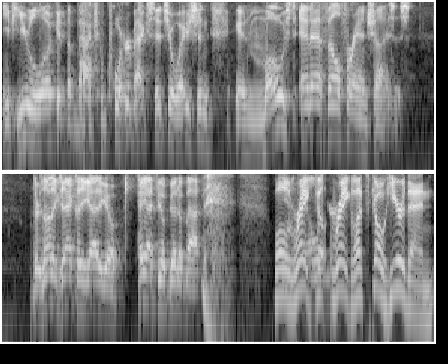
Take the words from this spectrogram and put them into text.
if you look at the backup quarterback situation in most NFL franchises, there's not exactly a guy to go, hey, I feel good about it. Well, You Rake, know, Rake, let's go here then.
